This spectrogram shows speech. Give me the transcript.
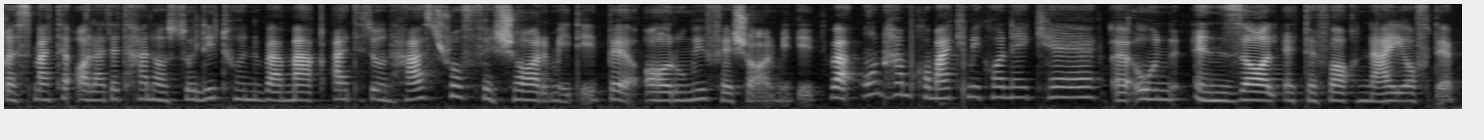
قسمت آلت تناسلیتون و مقعدتون هست رو فشار می‌دید به آرومی فشار می‌دید و اون هم کمک می‌کنه که اون انزال اتفاق نیافته.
